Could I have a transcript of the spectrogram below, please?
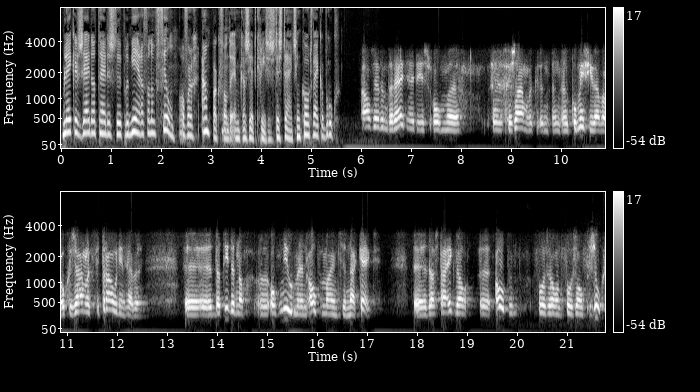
Bleker zei dat tijdens de première van een film over aanpak van de MKZ-crisis destijds in Kootwijkerbroek. Als er een bereidheid is om uh, uh, gezamenlijk een, een, een, commissie waar we ook gezamenlijk vertrouwen in hebben, uh, dat die er nog opnieuw met een open mind naar kijkt. Uh, daar sta ik wel uh, open voor zo'n voor zo'n verzoek.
